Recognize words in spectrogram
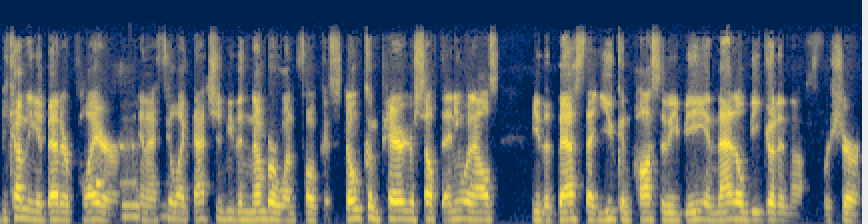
becoming a better player. And i feel like that should be the number one focus. Don't compare yourself to anyone else. Be the best that you can possibly be and that'll be good enough for sure.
